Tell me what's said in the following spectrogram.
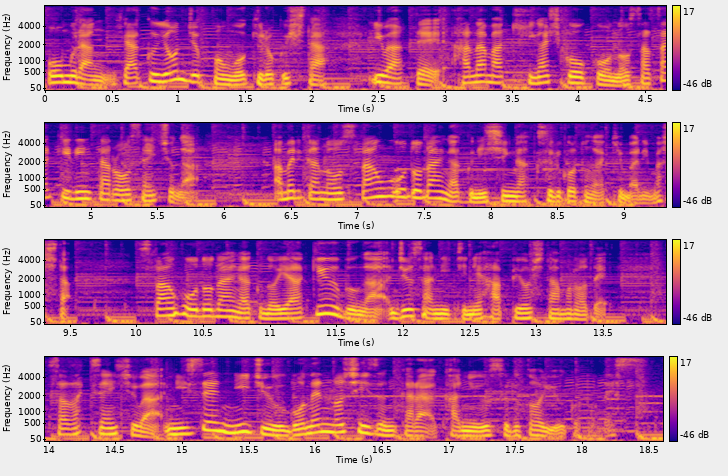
ホームラン140本を記録した岩手花巻東高校の佐々木麟太郎選手がアメリカのスタンフォード大学に進学することが決まりました。スタンフォード大学の野球部が13日に発表したもので佐々木選手は2025年のシーズンから加入するということです。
